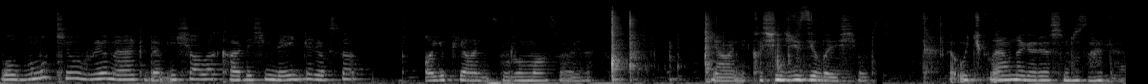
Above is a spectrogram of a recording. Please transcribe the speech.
Bu, bunu kim vuruyor merak ediyorum. İnşallah kardeşim değildir yoksa ayıp yani vurulmaz öyle. Yani kaçıncı yüzyılda yaşıyoruz. Ve uçuklarımı da görüyorsunuz zaten.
